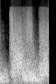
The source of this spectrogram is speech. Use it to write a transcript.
you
